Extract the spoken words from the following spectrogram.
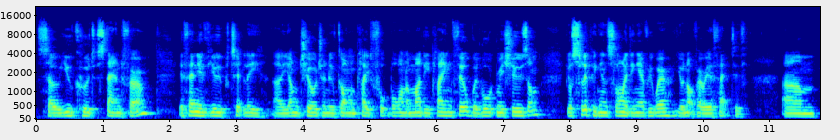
so you could stand firm. If any of you, particularly uh, young children who've gone and played football on a muddy playing field with ordinary shoes on, you're slipping and sliding everywhere. You're not very effective. Um,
